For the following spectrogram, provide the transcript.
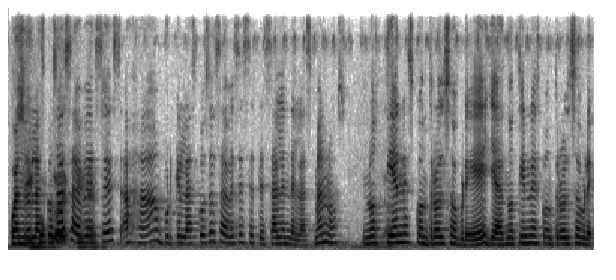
Cuando las cosas a veces, ajá, porque las cosas a veces se te salen de las manos, no tienes control sobre ellas, no tienes control sobre...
